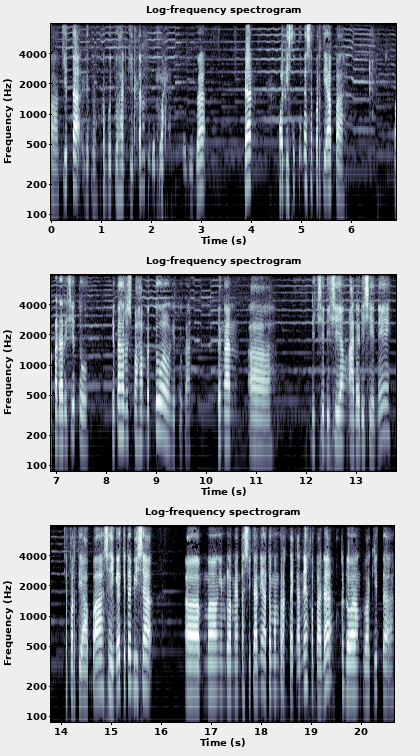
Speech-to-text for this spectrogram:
uh, kita gitu, kebutuhan kita, kebutuhan kita juga dan kondisi kita seperti apa. Maka dari situ kita harus paham betul gitu kan dengan uh, diksi-diksi yang ada di sini seperti apa sehingga kita bisa uh, mengimplementasikannya atau mempraktekannya kepada kedua orang tua kita.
